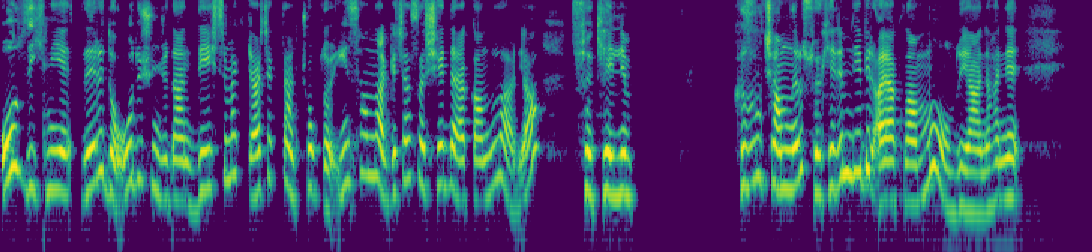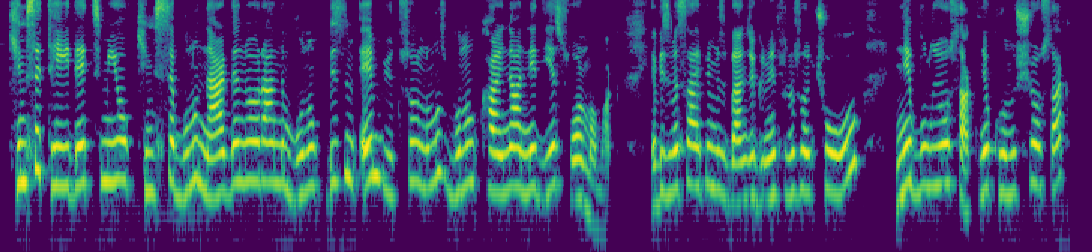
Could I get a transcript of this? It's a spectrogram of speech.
o zihniyetleri de o düşünceden değiştirmek gerçekten çok zor. İnsanlar geçen sene şeyde ayaklandılar ya sökelim. Kızılçamları sökelim diye bir ayaklanma oldu yani. Hani kimse teyit etmiyor. Kimse bunu nereden öğrendim? Bunu bizim en büyük sorunumuz bunun kaynağı ne diye sormamak. Ya biz mesela hepimiz bence Green çoğu ne buluyorsak, ne konuşuyorsak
